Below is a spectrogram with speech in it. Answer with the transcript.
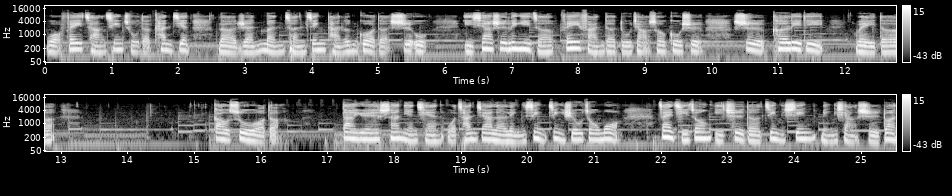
我非常清楚地看见了人们曾经谈论过的事物。以下是另一则非凡的独角兽故事，是科利蒂·韦德告诉我的。大约三年前，我参加了灵性进修周末，在其中一次的静心冥想时段，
